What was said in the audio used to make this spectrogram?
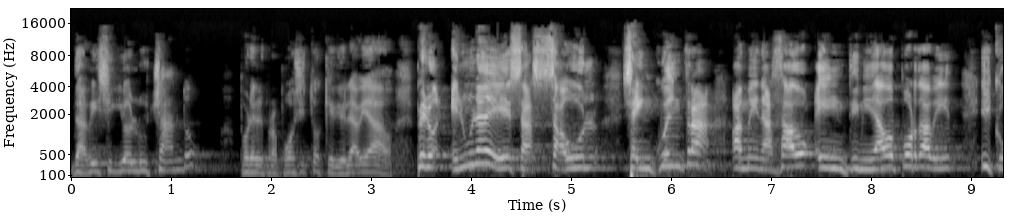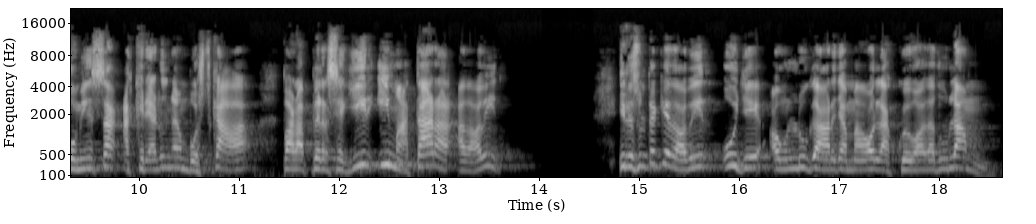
David siguió luchando por el propósito que Dios le había dado. Pero en una de esas, Saúl se encuentra amenazado e intimidado por David y comienza a crear una emboscada para perseguir y matar a, David. Y resulta que David huye a un lugar llamado la cueva de Adulam.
